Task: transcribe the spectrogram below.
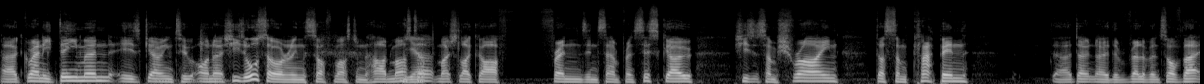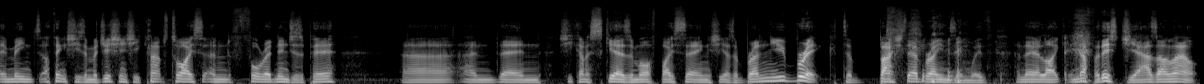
Uh, Granny Demon is going to honour. She's also honouring the Soft Master and the Hard Master, Yep. much like our f- friends in San Francisco. She's at some shrine, does some clapping. I uh, don't know the relevance of that. It means I think she's a magician. She claps twice and four red ninjas appear. Uh, and then she kind of scares them off by saying she has a brand new brick to bash their brains in with. And they're like, enough of this jazz, I'm out.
